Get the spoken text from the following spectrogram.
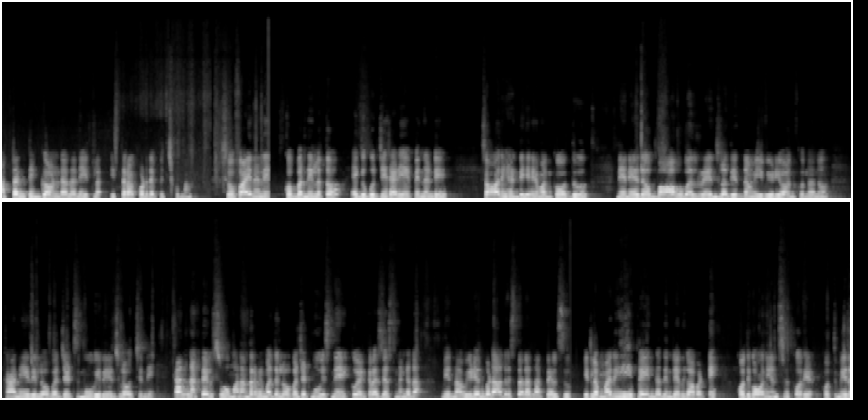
అథెంటిక్గా ఉండాలని ఇట్లా ఇస్తరాకు కూడా తెప్పించుకున్నా. సో ఫైనలీ కొబ్బరి నీళ్ళతో ఎగ్ బుర్జీ రెడీ అయిపోయిందండి. సారీ అండి ఏమనుకోవద్దు. నేను ఏదో బాహుబలి రేంజ్లో తీద్దాం ఈ వీడియో అనుకున్నాను. కానీ ఇది లో బడ్జెట్ మూవీ రేంజ్లో వచ్చింది. కానీ నాకు తెలుసు మనందరం ఈ మధ్య లో బడ్జెట్ మూవీస్నే ఎక్కువ ఎంకరేజ్ చేస్తున్నాం కదా. మీరు నా వీడియోని కూడా ఆదరిస్తారని నాకు తెలుసు. ఇట్లా మరీ ప్లెయిన్గా తినలేదు కాబట్టి కొద్దిగా ఆనియన్స్ కొరి కొత్తిమీర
